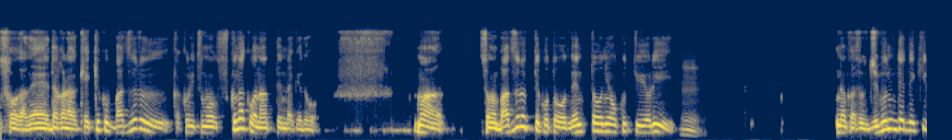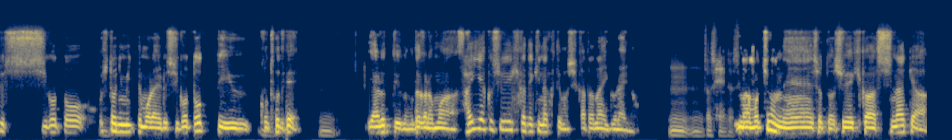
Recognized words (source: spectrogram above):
そうだね。だから結局バズる確率も少なくはなってんだけど、まあ、そのバズるってことを念頭に置くっていうより、うん。なんかその自分でできる仕事、人に見てもらえる仕事っていうことでうん。やるっていうのも、だからまあ、最悪収益化できなくても仕方ないぐらいの。うん、うん、確かに確かに。まあもちろんね、ちょっと収益化しなきゃ、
